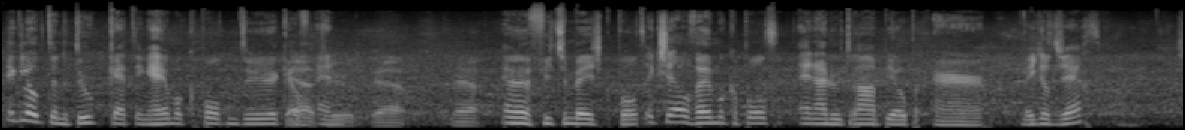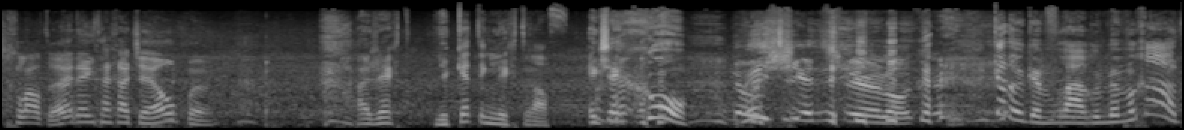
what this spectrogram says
Ik loop er naartoe. Ketting helemaal kapot natuurlijk. Ja, en, tuurlijk. Ja. Ja. en mijn fiets een beetje kapot. Ik zelf helemaal kapot. En hij doet het raampje open. Er. Weet je wat hij zegt? is glad, hè? Hij denkt hij gaat je helpen. Hij zegt, je ketting ligt eraf. Ik zeg, goh, No weet je- shit, Sherlock. ik kan ook even vragen hoe het met me gaat.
